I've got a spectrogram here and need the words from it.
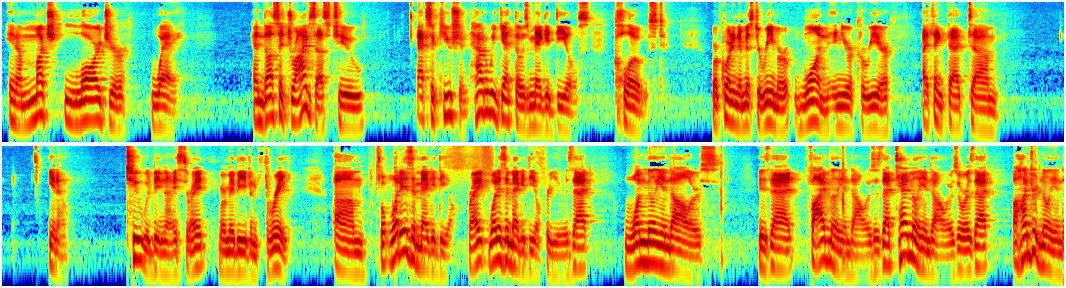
in a much larger way. And thus it drives us to execution. How do we get those mega deals closed? Or according to Mr. Reimer, one in your career. I think that, um, you know, two would be nice, right? Or maybe even three. Um, but what is a mega deal, right? What is a mega deal for you? Is that $1 million? Is that $5 million? Is that $10 million? Or is that $100 million?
